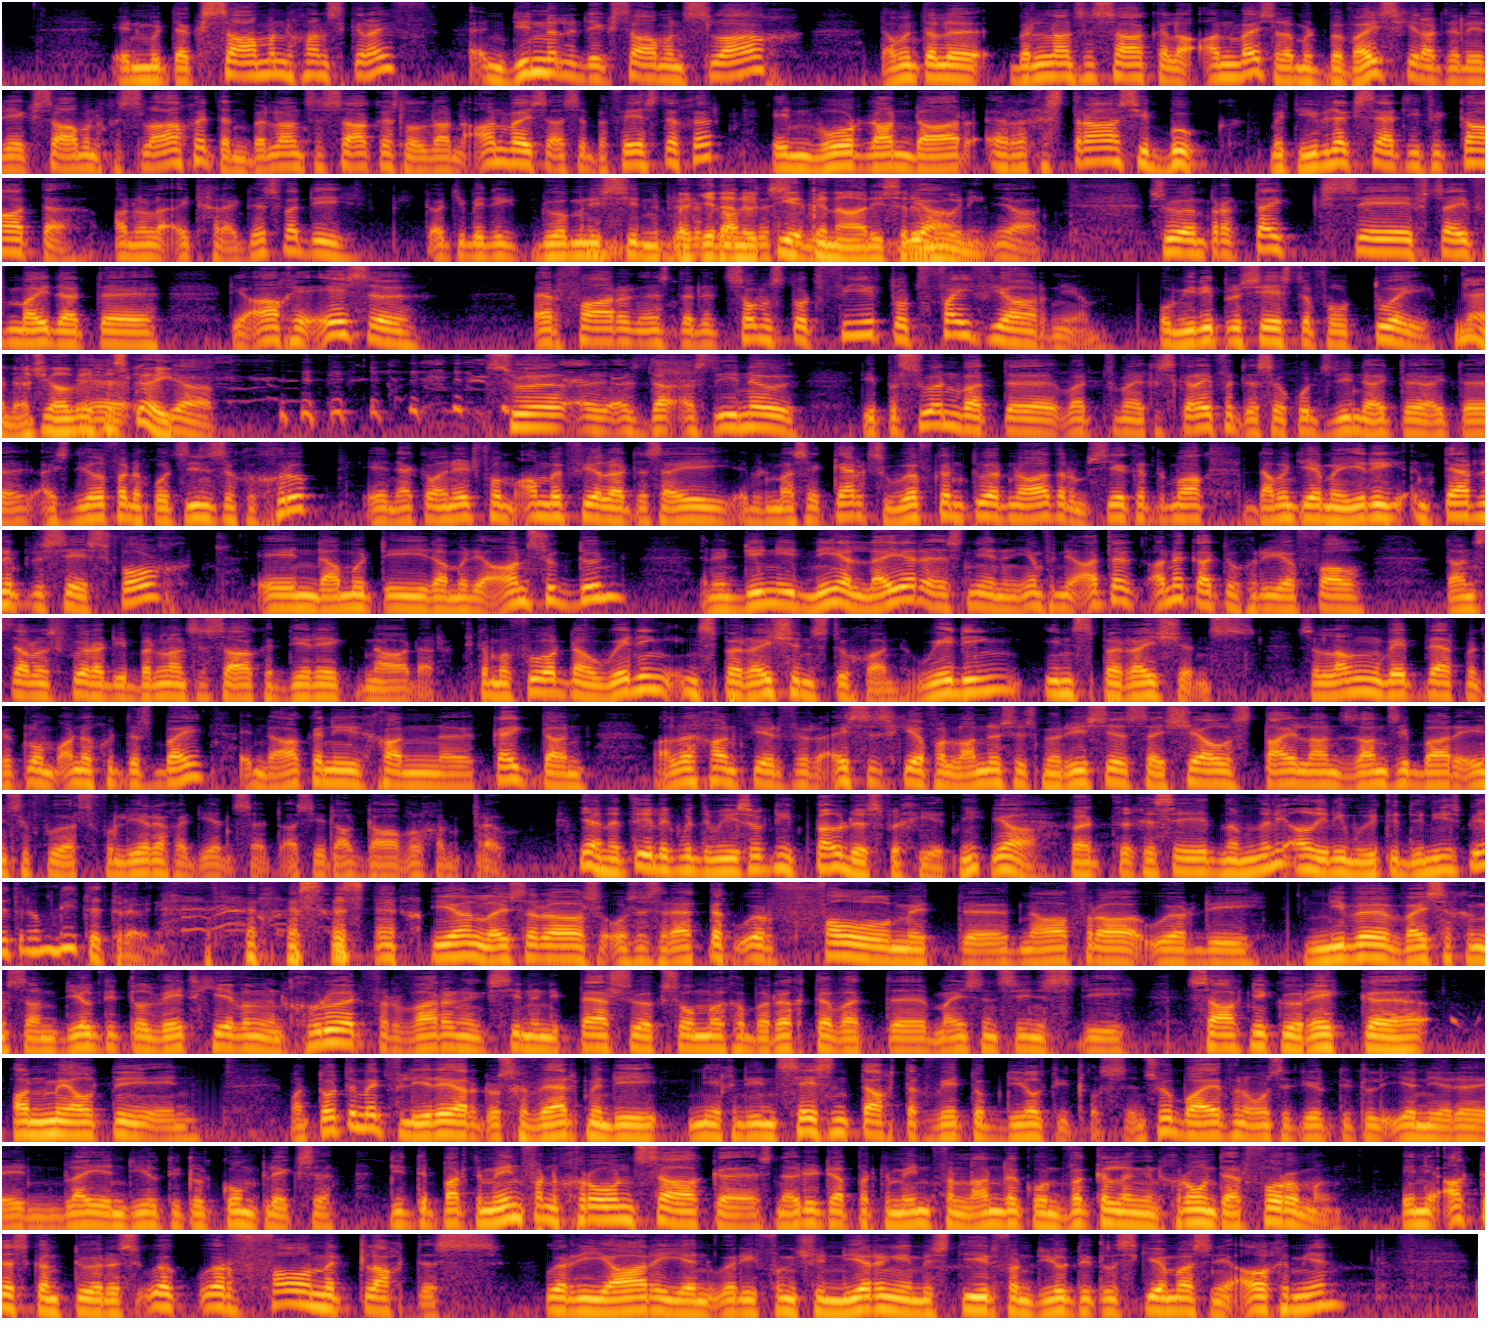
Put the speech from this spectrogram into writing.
en moet eksamen gaan skryf. Indien hulle die eksamen slaag, dan moet hulle binnelandse sake hulle aanwys. Hulle moet bewys gee dat hulle hierdie eksamen geslaag het en binnelandse sake sal dan aanwys as 'n bevestiger en word dan daar 'n registrasieboek met huweliksertifikate aan hulle uitgereik. Dis wat die dat jy by die dominee sien dat jy dan nou teken na die seremonie. Ja, ja. So in praktyk sê sy vir my dat eh uh, die AGS se ervaring is dat dit soms tot 4 tot 5 jaar neem om hierdie proses te voltooi. Ja, dan is jy alweer uh, geskei. Ja. So as da, as die nou die persoon wat uh, wat vir my geskryf het is 'n godsdien uit uit hy's deel van 'n godsdienstige groep en ek kan net vir hom aanbeveel dat as hy met my sy kerk se hoofkantoor nader om seker te maak dan moet jy maar hierdie interne proses volg en dan moet u dan moet die aansoek doen en indien u nie 'n leier is nie en in een van die ander ander kategorieë val dan stel ons voor dat die binnelandse sake direk nader. Ek kan byvoorbeeld na Wedding Inspirations toe gaan. Wedding Inspirations. 'n so lang webwerf met 'n klomp ander goeders by en daar kan jy gaan uh, kyk dan. Hulle gaan vir vereistes gee van lande soos Mauritius, Seychelles, Thailand, Zanzibar ensovoorts volledig uiteensit as jy dalk daar wil gaan trou. Ja, natuurlik moet mense ook nie Paulus vergeet nie. Ja. Wat gesê het, nou moet nie al hierdie moeite doen nie, is beter om nie te trou nie. Ja, luisteraars, ons is regtig oorval met uh, navrae oor die nuwe wysigings aan deeltitelwetgewing en groot verwarring. Ek sien in die pers ook sommige berigte wat uh, mynsinsiens die saak nie korrek uh, aanmeld nie en Want tot en met verlede jaar het ons gewerk met die 1986 wet op deeltitels. En so baie van ons het deeltitel eenhede en bly in deeltitel komplekse. Die departement van grondsake is nou die departement van landelike ontwikkeling en grondhervorming. En die aktes kantoor is ook oorval met klagtes oor die jare heen oor die funksionering en bestuur van deeltitelskemas in die algemeen.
